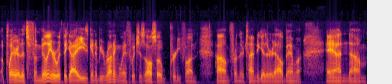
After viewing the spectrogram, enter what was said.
a player that's familiar with the guy he's going to be running with, which is also pretty fun um, from their time together at Alabama. And um,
